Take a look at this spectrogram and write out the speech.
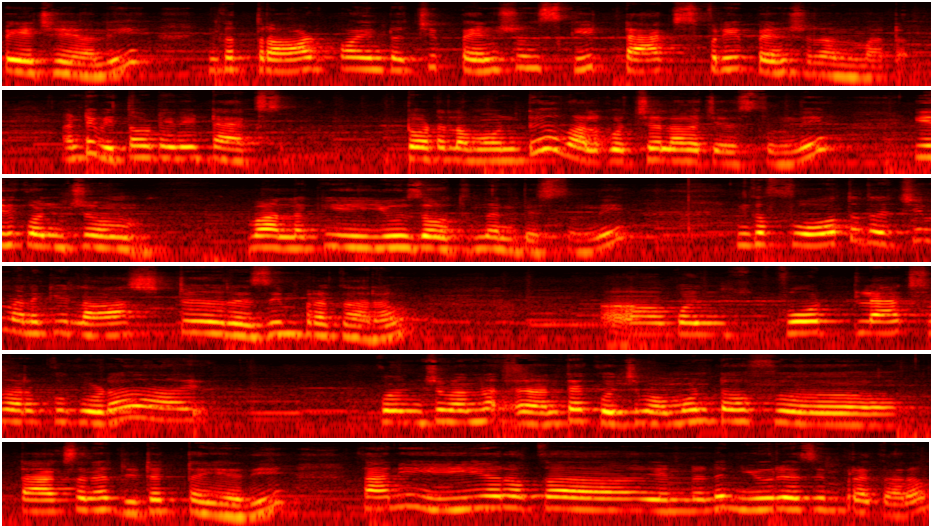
పే చేయాలి. ఇంకా థర్డ్ పాయింట్ వచ్చి పెన్షన్స్కి ట్యాక్స్ ఫ్రీ పెన్షన్ అనమాట అంటే without any tax total amount వాళ్ళకి వచ్చేలాగా చేస్తుంది. ఇది కొంచెం వాళ్ళకి యూజ్ అవుతుంది అనిపిస్తుంది. ఇంకా ఫోర్త్ది వచ్చి మనకి లాస్ట్ రెజ్యూమ్ ప్రకారం కొంచెం ఫోర్ ల్యాక్స్ వరకు కూడా కొంచెం అన్న అంటే కొంచెం అమౌంట్ ఆఫ్ ట్యాక్స్ అనేది డిటెక్ట్ అయ్యేది. కానీ ఈ ఇయర్ ఒక ఏంటంటే న్యూ రెజ్యూమ్ ప్రకారం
